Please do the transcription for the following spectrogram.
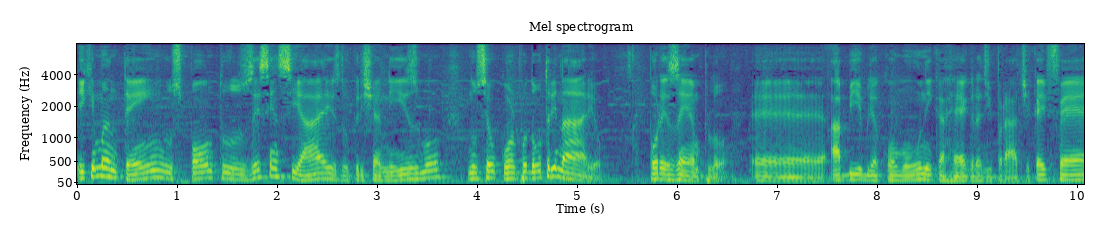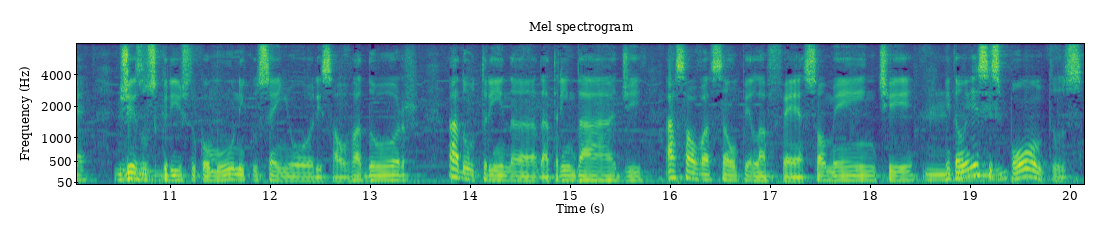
e que mantém os pontos essenciais do cristianismo no seu corpo doutrinário. Por exemplo, eh, a Bíblia como única regra de prática e fé, Jesus Cristo como único Senhor e Salvador, a doutrina da Trindade, a salvação pela fé somente. Então esses pontos,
